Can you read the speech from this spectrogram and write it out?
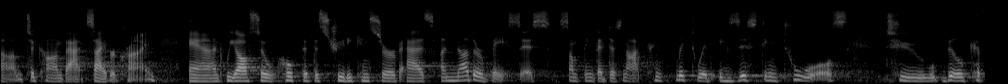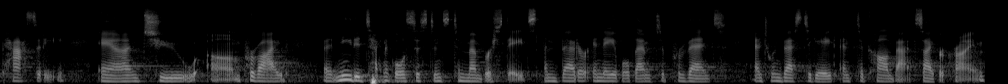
um, to combat cybercrime. And we also hope that this treaty can serve as another basis, something that does not conflict with existing tools to build capacity and to um, provide uh, needed technical assistance to member states and better enable them to prevent and to investigate and to combat cybercrime.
